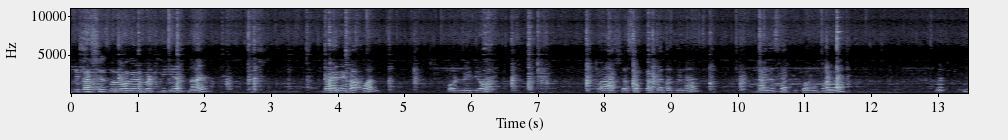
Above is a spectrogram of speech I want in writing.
मी काय शिजवून वगैरे मटकी घेत नाही. डायरेक्ट आपण फोडणी देऊ. पण अशा सोप्या पद्धतीनं माझ्यासाठी करून बघा मटकी.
